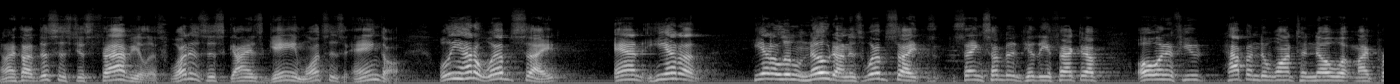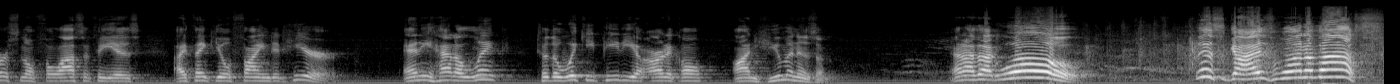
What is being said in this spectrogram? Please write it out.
And I thought, this is just fabulous. What is this guy's game? What's his angle? Well, he had a website, and he had a, he had a little note on his website saying something to the effect of, oh, and if you happen to want to know what my personal philosophy is, I think you'll find it here. And he had a link to the Wikipedia article on humanism. And I thought, whoa, this guy's one of us.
